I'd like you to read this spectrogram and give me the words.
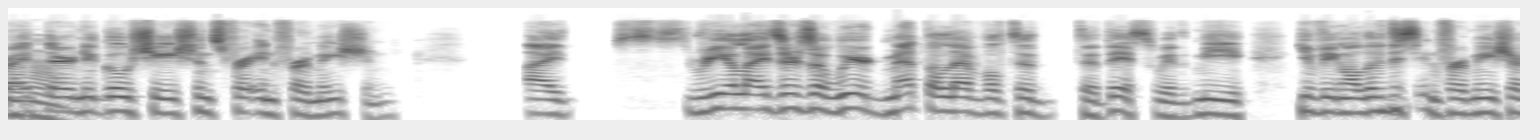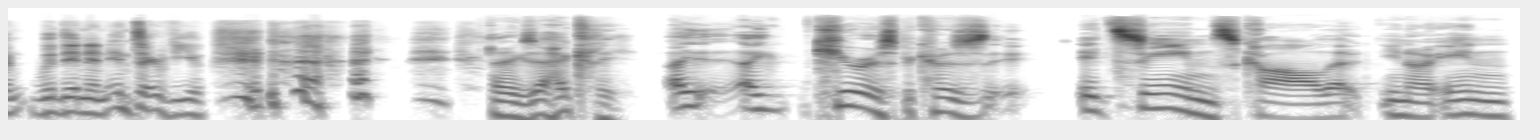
right? Mhm. they're negotiations for information. I realize there's a weird meta level to to this with me giving all of this information within an interview. Exactly. I, I'm curious because it, it seems, Carl, that, you know, in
